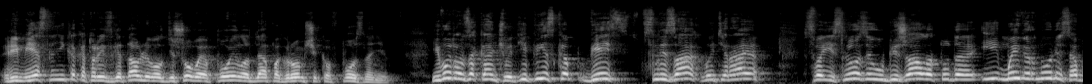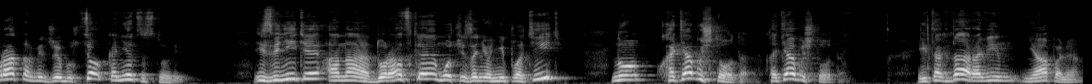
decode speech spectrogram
ремесленника, который изготавливал дешевое пойло для погромщиков в Познане. И вот он заканчивает. Епископ весь в слезах, вытирая свои слезы, убежал оттуда. И мы вернулись обратно в Меджибуш. Все, конец истории. Извините, она дурацкая, можете за нее не платить, но хотя бы что-то, хотя бы что-то. И тогда Равин Неаполя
